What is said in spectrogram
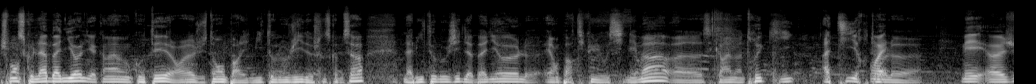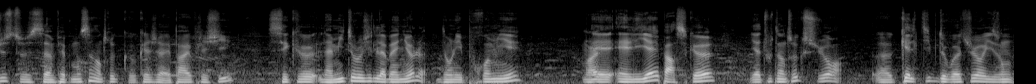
Je pense que la bagnole, il y a quand même un côté. Alors là, justement, on parlait de mythologie, de choses comme ça. La mythologie de la bagnole, et en particulier au cinéma, euh, c'est quand même un truc qui attire. Ouais. vois, le... Mais euh, juste, ça me fait penser à un truc auquel j'avais pas réfléchi. C'est que la mythologie de la bagnole, dans les premiers, Ouais. elle, elle y est parce que il y a tout un truc sur euh, quel type de voiture ils ont.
